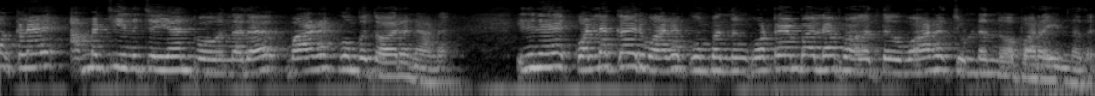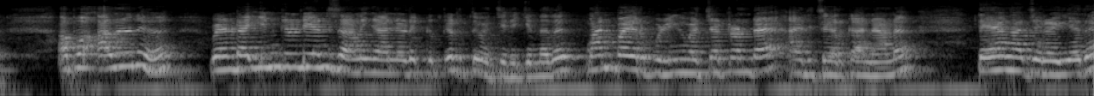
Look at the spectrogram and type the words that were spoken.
മക്കളെ അമ്മച്ചി ഇന്ന് ചെയ്യാൻ പോകുന്നത് വാഴക്കൂമ്പ് തോരനാണ്. ഇതിനെ കൊല്ലക്കാർ വാഴക്കൂമ്പെന്നും കോട്ടയംപാല ഭാഗത്ത് വാഴച്ചുണ്ടെന്നോ പറയുന്നത്. അപ്പോൾ അതിന് വേണ്ട ഇൻഗ്രീഡിയൻസ് ആണ് ഞാൻ എടുക്ക് എടുത്ത് വെച്ചിരിക്കുന്നത്. വൻപയർ പുഴുങ്ങി വെച്ചിട്ടുണ്ട്. അരി ചേർക്കാനാണ്. തേങ്ങ ചിരകിയത്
